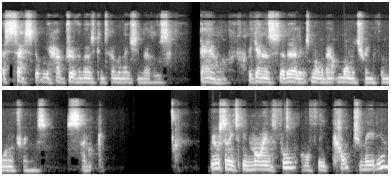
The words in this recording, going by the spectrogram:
assess that we have driven those contamination levels down. Again, as I said earlier, it's not about monitoring for monitoring's sake. We also need to be mindful of the culture media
